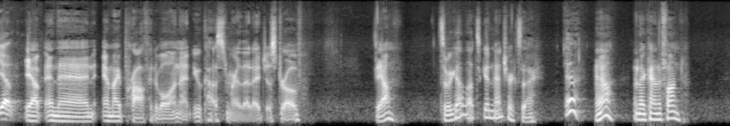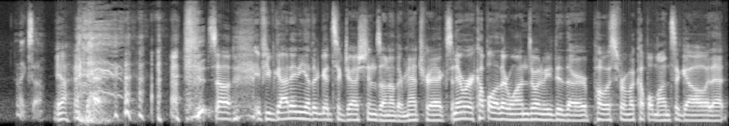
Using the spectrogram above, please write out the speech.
Yep. Yep. And then am I profitable on that new customer that I just drove? Yeah. So we got lots of good metrics there. Yeah, Yeah. And they're kind of fun. I think so. Yeah. so if you've got any other good suggestions on other metrics, and there were a couple other ones when we did our post from a couple months ago that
